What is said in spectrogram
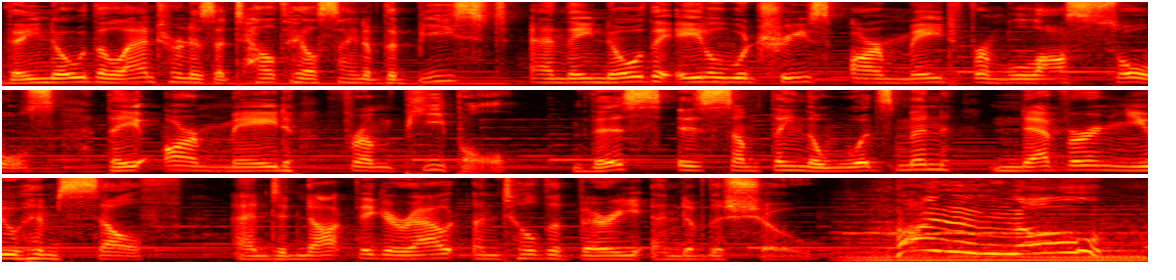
They know the lantern is a telltale sign of the beast, and they know the Edelwood trees are made from lost souls. They are made from people. This is something the woodsman never knew himself, and did not figure out until the very end of the show. I didn't know!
